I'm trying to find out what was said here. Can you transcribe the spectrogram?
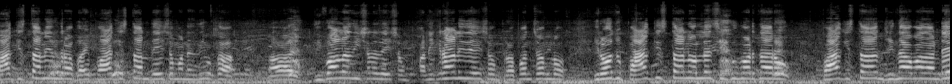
పాకిస్తాన్ ఏంద్రా భయ్? పాకిస్తాన్ దేశం అనేది ఒక దివాళా దివాలా తీసిన దేశం పనికిరాని దేశం ప్రపంచంలో. ఈరోజు పాకిస్తాన్ వాళ్ళే సిగ్గుపడతారు. పాకిస్తాన్ జిందాబాద్ అంటే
